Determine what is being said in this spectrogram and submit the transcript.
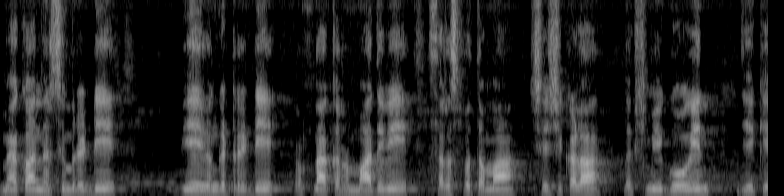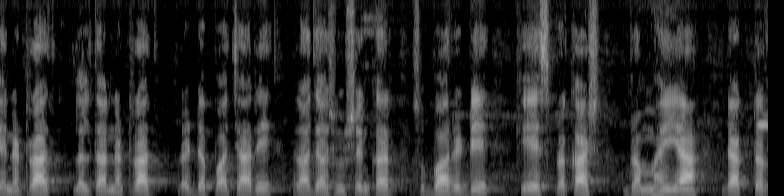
Meka Narasimhareddy A Venkatareddy Ratnakar Madhavi Saraswatamma Shashikala Lakshmi Govind J K Nataraj Lalitha Nataraj Reddappachari Raja Shivashankar Subbareddy K S Prakash Brahmayya doctor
